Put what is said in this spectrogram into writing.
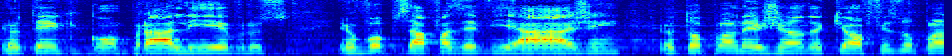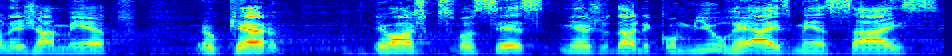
eu tenho que comprar livros, eu vou precisar fazer viagem, eu estou planejando aqui, ó, fiz um planejamento, eu quero, eu acho que se vocês me ajudarem com mil reais mensais,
